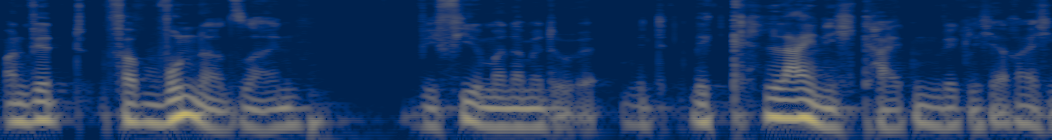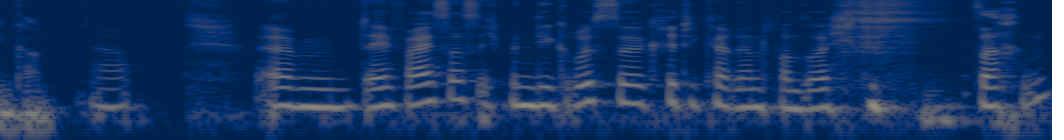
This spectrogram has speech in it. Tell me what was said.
man wird verwundert sein, wie viel man damit mit, mit Kleinigkeiten wirklich erreichen kann. Ja. Ähm, Dave weiß das, ich bin die größte Kritikerin von solchen Sachen,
